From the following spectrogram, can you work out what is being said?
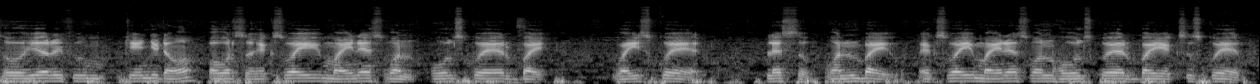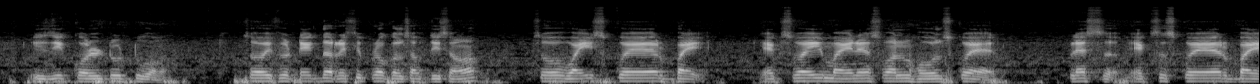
so here if you change it uh, powers xy minus 1 whole square by y square plus 1 by xy minus 1 whole square by x square is equal to 2 uh. so if you take the reciprocals of this uh, so y square by xy minus 1 whole square plus x square by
